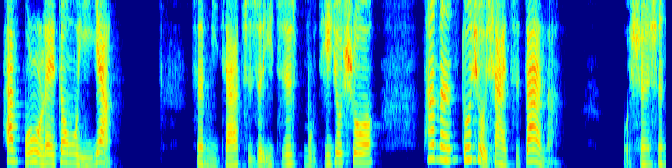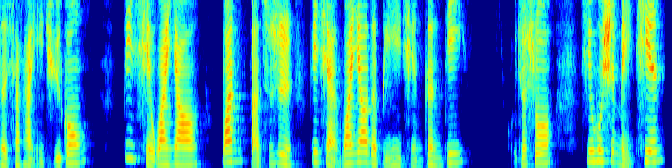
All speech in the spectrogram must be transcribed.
和哺乳类动物一样。这米加指着一只母鸡就说：“它们多久下一次蛋呢？”我深深的向他一鞠躬，并且弯腰弯，把就是并且弯腰的比以前更低。我就说。几乎是每天，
